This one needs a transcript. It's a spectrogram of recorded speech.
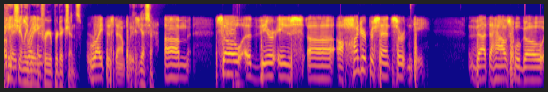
patiently right waiting there. for your predictions. Write this down, please. Yes, sir. Um, so uh, there is uh, a hundred percent certainty that the House will go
